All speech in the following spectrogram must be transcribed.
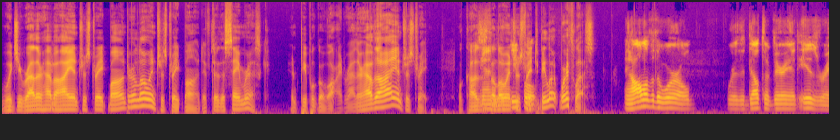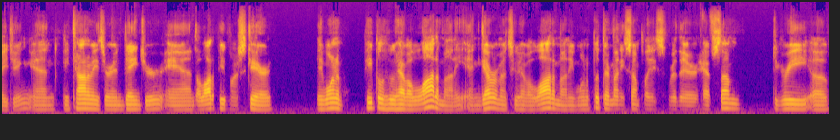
would you rather have a high interest rate bond or a low interest rate bond if they're the same risk? And people go, well, I'd rather have the high interest rate. What causes And the low the interest people- rate to be lo- worth less? And all over the world, where the Delta variant is raging and economies are in danger and a lot of people are scared, they want to, people who have a lot of money and governments who have a lot of money want to put their money someplace where they have some degree of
